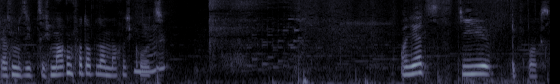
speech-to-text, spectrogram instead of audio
Erstmal 70 Marken verdoppeln, mache ich kurz. Ja. Und jetzt die Big Box.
